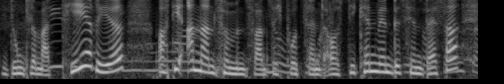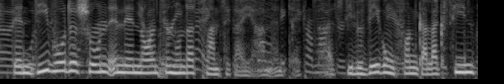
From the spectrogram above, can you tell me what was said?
Die dunkle Materie macht die anderen 25 Prozent aus. Die kennen wir ein bisschen besser, denn die wurde schon in den 1920er Jahren entdeckt, als die Bewegung von Galaxien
